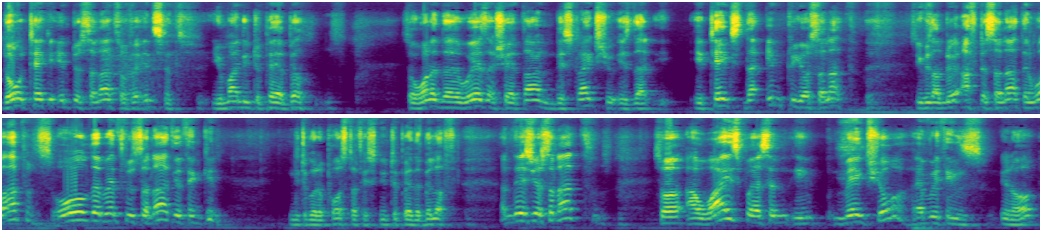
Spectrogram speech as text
Don't take it into salat. So for instance, you might need to pay a bill. So one of the ways that shaitan distracts you is that he takes that into your salat. So because I'll do it after salat. Then what happens? All the way through salat, you're thinking, need to go to post office, need to pay the bill off and there's your salat. So a wise person, he makes sure everything's, you know,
